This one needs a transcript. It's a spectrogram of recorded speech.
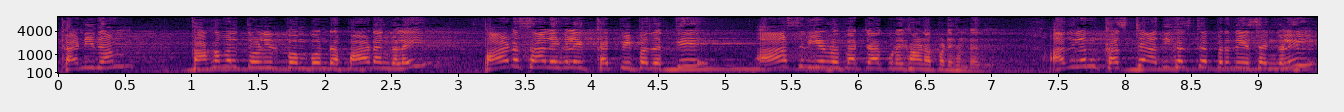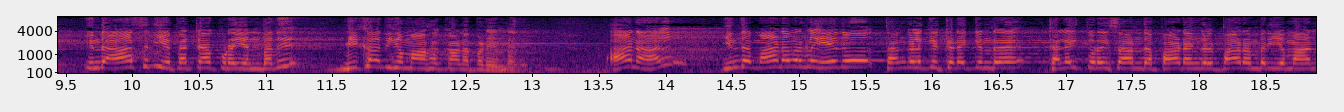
கணிதம் தகவல் தொழில்நுட்பம் போன்ற பாடங்களை பாடசாலைகளை கற்பிப்பதற்கு ஆசிரியர்கள் பற்றாக்குறை காணப்படுகின்றது. அதிலும் கஷ்ட அதிகஷ்ட பிரதேசங்களில் இந்த ஆசிரிய பற்றாக்குறை என்பது மிக அதிகமாக காணப்படுகின்றது. ஆனால் இந்த மாணவர்கள் ஏதோ தங்களுக்கு கிடைக்கின்ற கலைத்துறை சார்ந்த பாடங்கள் பாரம்பரியமான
